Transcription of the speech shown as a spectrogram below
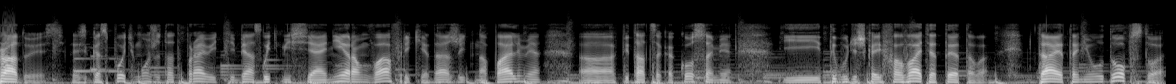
радуясь. То есть Господь может отправить тебя быть миссионером в Африке, да, жить на пальме, э, питаться кокосами, и ты будешь кайфовать от этого. Да, это неудобство,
